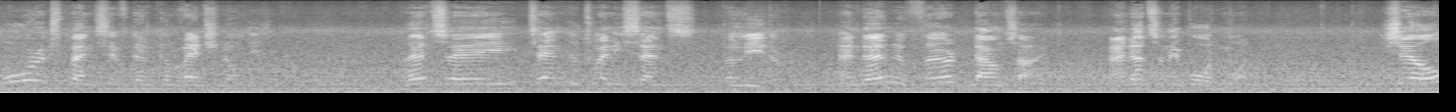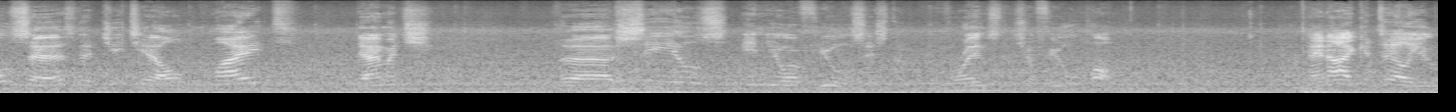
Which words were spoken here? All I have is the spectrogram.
more expensive than conventional diesel. Let's say 10 to 20 cents a liter. And then the third downside, and that's an important one. Shell says that GTL might damage the seals in your fuel system. For instance, your fuel pump. And I can tell you,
